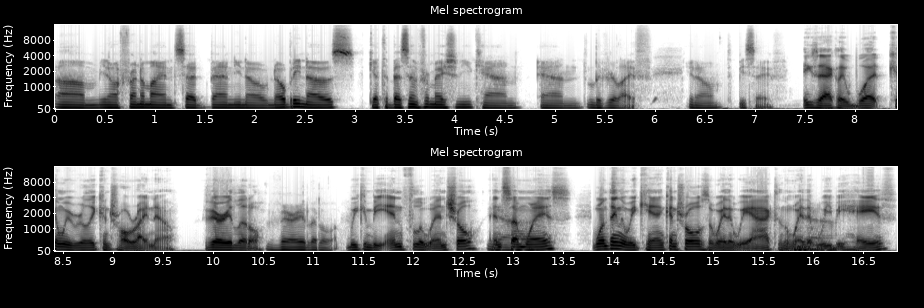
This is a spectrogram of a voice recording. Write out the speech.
Um, you know, a friend of mine said, Ben, you know, nobody knows. Get the best information you can and live your life, you know, to be safe. Exactly. What can we really control right now? Very little. Very little. we can be influential in Yeah. some ways. One thing that we can control is the way that we act and the way that we behave.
